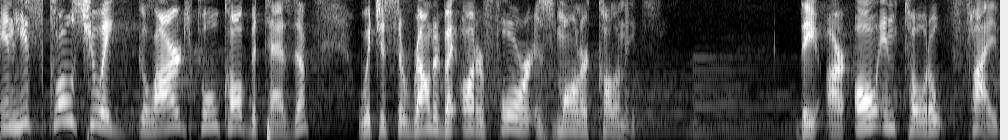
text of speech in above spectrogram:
and he's close to a large pool called Bethesda, which is surrounded by other four smaller colonnades. They are all in total five.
